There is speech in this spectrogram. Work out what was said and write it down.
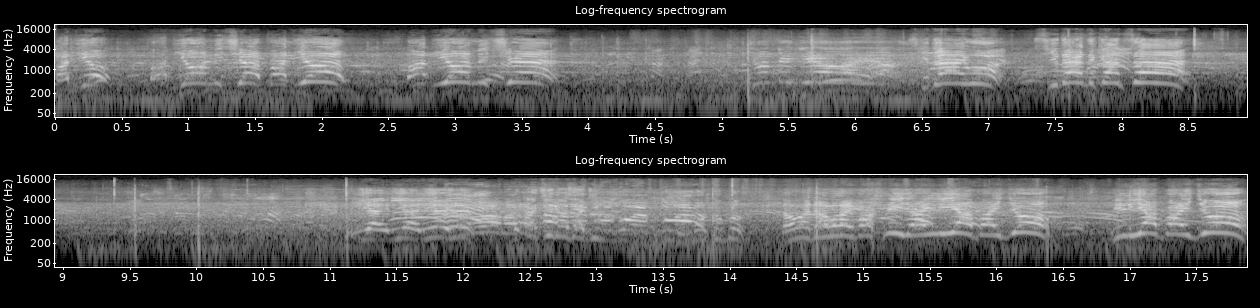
Подъем! Подъем мяча! Подъем! Подъем мяча! Что ты делаешь? Съедай его! Съедай до конца! Илья, Илья, Илья, Илья! Покати назад, Дима! Давай, давай, вошли! А Илья, пойдем! Илья, пойдем!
